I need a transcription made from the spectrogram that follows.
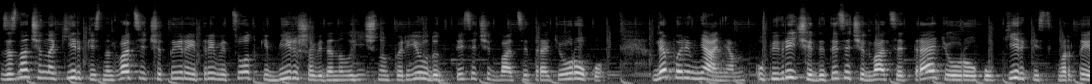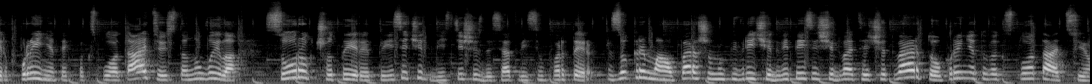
Зазначена кількість на 24,3% більша від аналогічного періоду 2023 року. Для порівняння у півріччі 2023 року кількість квартир, прийнятих в експлуатацію, становила 44 тисячі 268 квартир. Зокрема, у першому півріччі 2024 прийнято в експлуатацію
